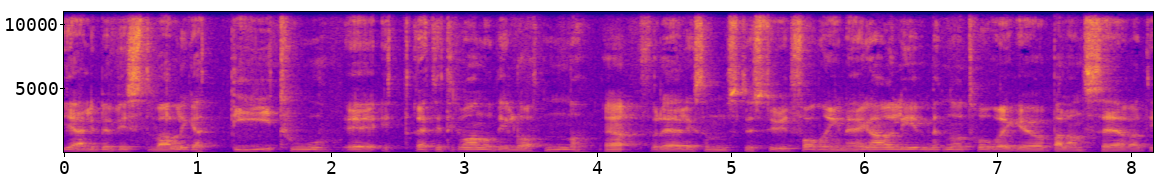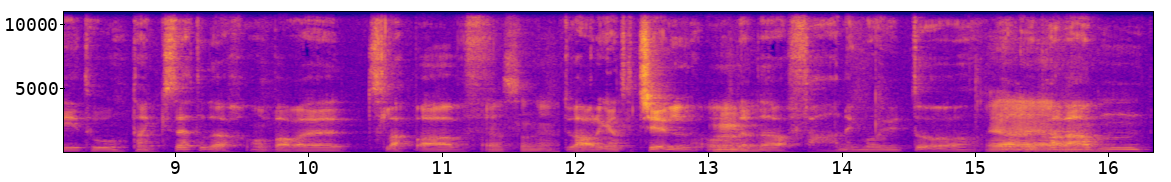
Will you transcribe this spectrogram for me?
jævlig bevisst valg at de to er rett etter hverandre, de låtene. da Ja. For det er liksom den største utfordringen jeg har i livet mitt nå, tror jeg, er å balansere de to tankesettene der. Og bare slappe av. ja, sånn, ja. Du har det ganske chill, og Mm. det der Faen, jeg må ut og Ja, ja, ja. verden.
